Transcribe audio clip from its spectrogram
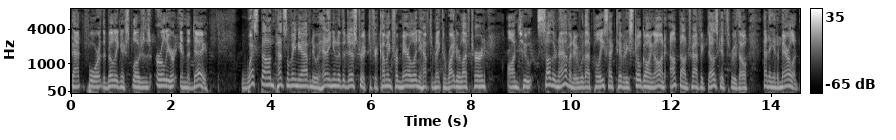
that for the building explosions earlier in the day. Westbound Pennsylvania Avenue heading into the district. If you're coming from Maryland, you have to make the right or left turn onto Southern Avenue with that police activity still going on. Outbound traffic does get through though, heading into Maryland.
